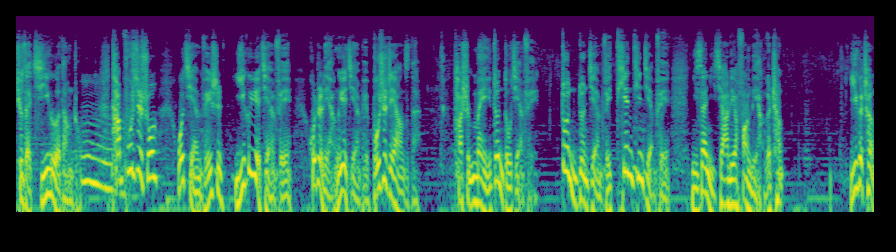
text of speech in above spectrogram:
就在饥饿当中。嗯，他不是说我减肥是一个月减肥或者两个月减肥，不是这样子的，他是每顿都减肥，顿顿减肥，天天减肥。你在你家里要放两个秤，一个秤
